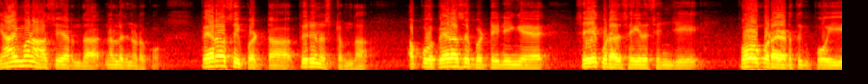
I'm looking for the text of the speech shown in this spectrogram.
நியாயமான ஆசையாக இருந்தால் நல்லது நடக்கும். பேராசைப்பட்டால் பெரு நஷ்டம் தான் அப்போது பேராசைப்பட்டு நீங்கள் செய்யக்கூடாத செயலை செஞ்சு போகக்கூடாத இடத்துக்கு போய்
